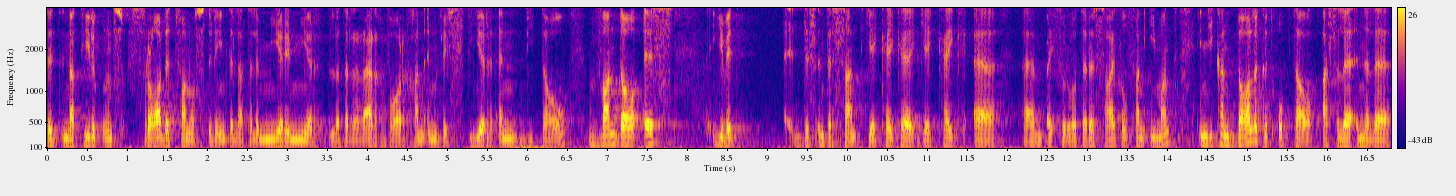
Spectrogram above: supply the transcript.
dit natuurlik ons vra dit van ons studente dat hulle meer en meer dat hulle regtig waar gaan investeer in die taal want daar is jy weet dis interessant jy kyk jy kyk 'n uh, um, byvoorbeeld 'n recital van iemand en jy kan dadelik dit optel as hulle in hulle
